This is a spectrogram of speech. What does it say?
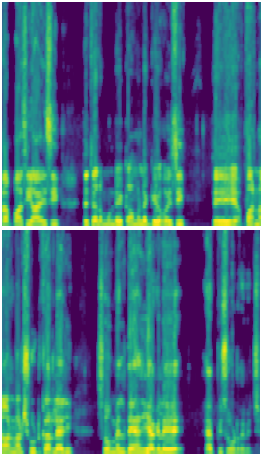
ਆਪਾਂ ਅਸੀਂ ਆਏ ਸੀ ਤੇ ਚੱਲ ਮੁੰਡੇ ਕੰਮ ਲੱਗੇ ਹੋਏ ਸੀ ਤੇ ਆਪਾਂ ਨਾਲ ਨਾਲ ਸ਼ੂਟ ਕਰ ਲਿਆ ਜੀ। ਸੋ, ਮਿਲਦੇ ਆਂ ਜੀ ਅਗਲੇ ਐਪੀਸੋਡ ਦੇ ਵਿੱਚ।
